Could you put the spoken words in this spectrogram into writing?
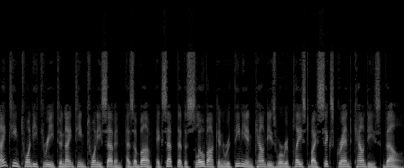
1923–1927, as above, except that the Slovak and Ruthenian counties were replaced by six grand counties Vel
